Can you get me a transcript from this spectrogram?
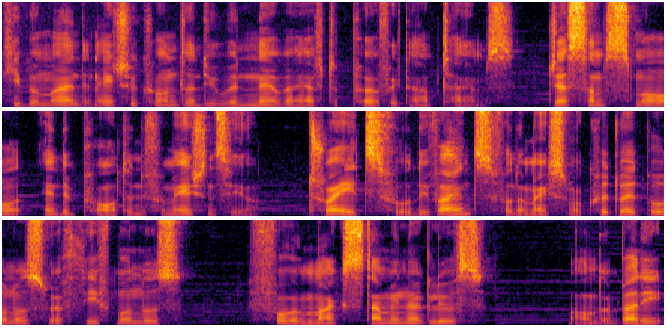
Keep in mind in HL content you will never have the perfect uptimes. Just some small and important informations here. Traits for divines for the maximum crit rate bonus with Thief Mundus, for max stamina glyphs on the body,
